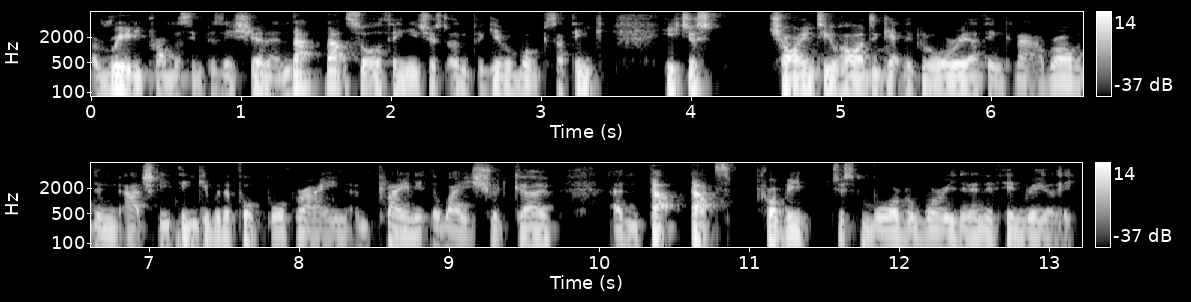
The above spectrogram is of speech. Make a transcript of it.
a really promising position. And that that sort of thing is just unforgivable because I think he's just trying too hard to get the glory. I think now, rather than actually thinking with a football brain and playing it the way it should go. And that that's probably just more of a worry than anything, really.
